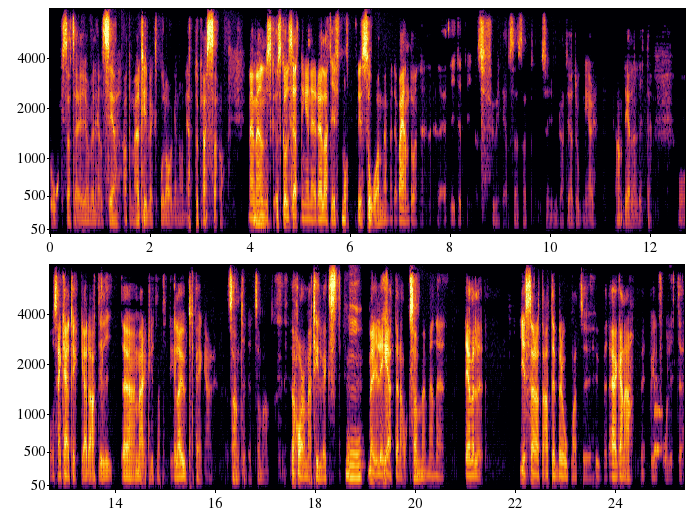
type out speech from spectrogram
bok så att säga. Jag vill helst se att de här tillväxtbolagen har nettokassa. Då. Men, mm. men skuldsättningen är relativt måttlig så, men, men det var ändå en, ett litet minus för min del så, så, att, så gjorde att jag drog ner andelen lite. Och sen kan jag tycka att det är lite märkligt att dela ut pengar samtidigt som man har de här tillväxtmöjligheterna mm. också. Men, men, eh, det är väl, gissar att, att det beror på att eh, huvudägarna vill få lite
